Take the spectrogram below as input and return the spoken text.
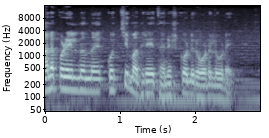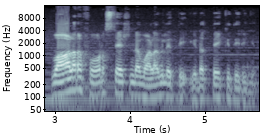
ആലപ്പുഴയിൽ നിന്ന് കൊച്ചി മധുരൈ ധനുഷ്കോടി റോഡിലൂടെ വാളറ ഫോറസ്റ്റ് സ്റ്റേഷന്റെ വളവിലെത്തി ഇടത്തേക്ക് തിരിഞ്ഞു.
